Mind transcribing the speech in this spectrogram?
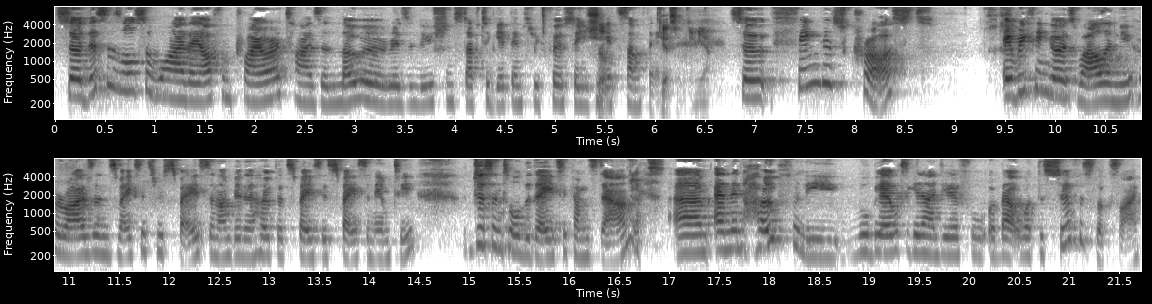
So this is also why they often prioritize the lower resolution stuff to get them through first so you Sure. can get something. Get something, yeah. So fingers crossed, everything goes well and New Horizons makes it through space, and I'm going to hope that space is space and empty, just until the data comes down. Yes. Um, and then hopefully we'll be able to get an idea for about what the surface looks like,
